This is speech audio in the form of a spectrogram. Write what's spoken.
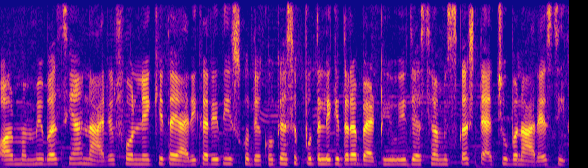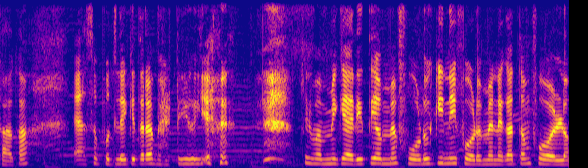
और मम्मी बस यहाँ नारियल फोड़ने की तैयारी कर रही थी, इसको देखो कैसे पुतले की तरह बैठी हुई जैसे हम इसका स्टैचू बना रहे हैं सीखा का, ऐसे पुतले की तरह बैठी हुई है। फिर मम्मी कह रही थी, अब मैं फोड़ू कि नहीं फोड़ू? मैंने कहा, तुम फोड़ लो।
